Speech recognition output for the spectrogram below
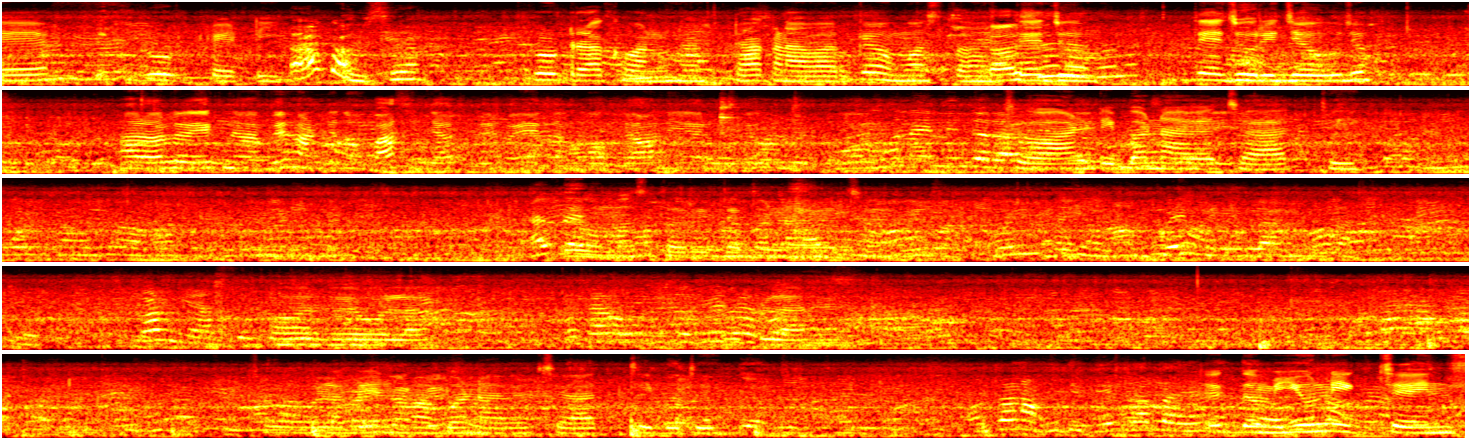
ફ્રૂટ પેટી. ફ્રૂટ રાખવાનું હે ઢાંકણા વાળું. કેવું મસ્ત હે તેજુ તેજુરી જેવું જો. જો આંટી બનાવે છે હાથથી. કેવું મસ્ત રીતે બનાવે છે. ઘર હે ઓલા ટોપલા હે. ઓલા બેનમાં બનાવે છે હાથથી બધું. એકદમ યુનિક ચેન્જ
